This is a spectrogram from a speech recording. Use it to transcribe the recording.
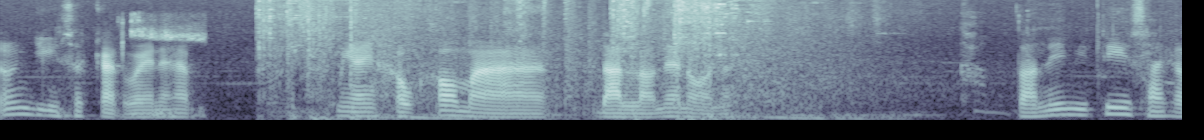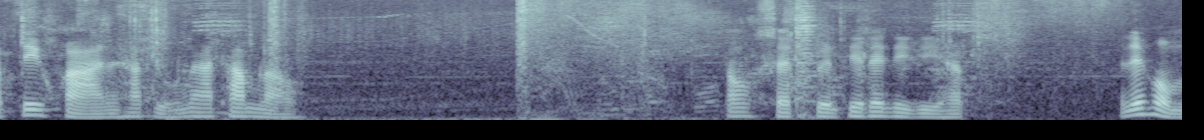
ต้องยิงสกัดไว้นะครับ ไม่งั้นเขาเข้ามาดันเราแน่นอนนะ ตอนนี้มีตี้ซ้ายกับตี้ขวานะครับ อยู่หน้าถ้ำเรา ต้องเซตพื้นที่ได้ดีๆครับอันนี้ผม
